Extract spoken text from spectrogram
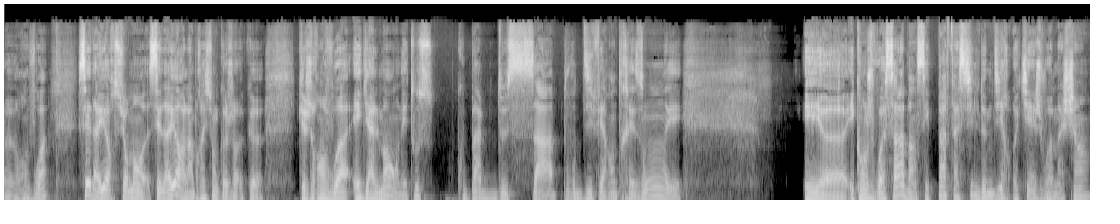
renvoie. C'est d'ailleurs sûrement, c'est d'ailleurs l'impression que je, renvoie également. On est tous coupables de ça pour différentes raisons euh, et quand je vois ça, ben c'est pas facile de me dire ok, je vois machin,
